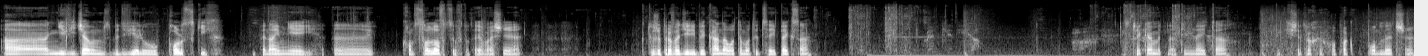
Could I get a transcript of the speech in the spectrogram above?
a nie widziałem zbyt wielu polskich, bynajmniej e, konsolowców tutaj właśnie, którzy prowadziliby kanał o tematyce Apexa. Czekamy na teammate'a. Niech się trochę chłopak podleczy.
